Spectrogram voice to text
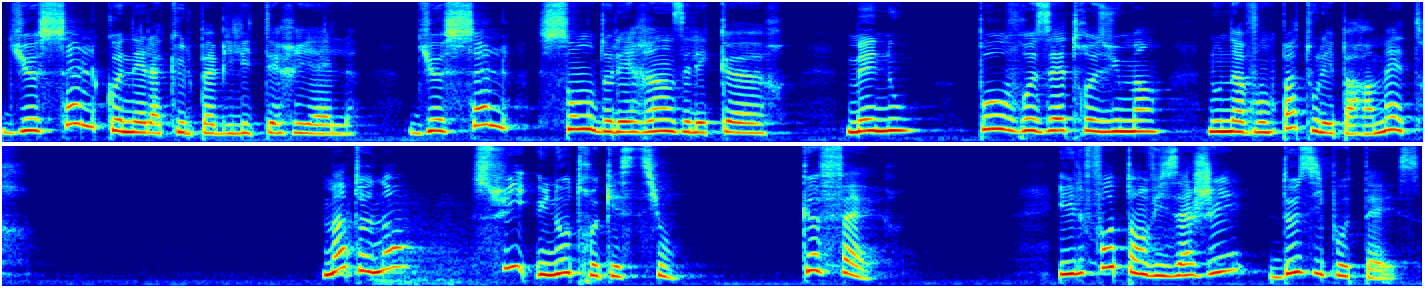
Dieu seul connaît la culpabilité réelle, Dieu seul sonde les reins et les cœurs, mais nous, pauvres êtres humains, nous n'avons pas tous les paramètres. Maintenant, suit une autre question. Que faire? Il faut envisager deux hypothèses.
